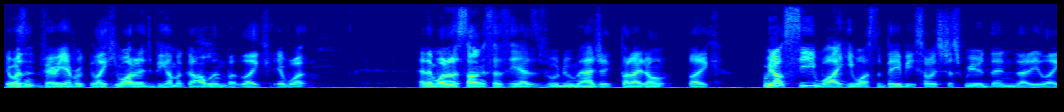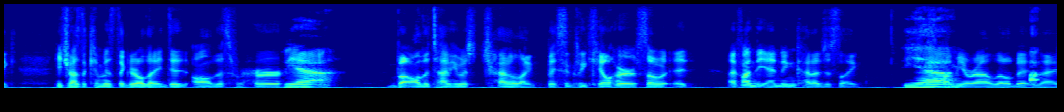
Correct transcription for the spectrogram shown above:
it wasn't very ever like he wanted to become a goblin but like it was and then one of the songs says he has voodoo magic but i don't like we don't see why he wants the baby so it's just weird then that he like he tries to convince the girl that he did all of this for her Yeah. but all the time he was trying to like basically kill her so it i find the ending kind of just like Yeah. spun me around a little bit and i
